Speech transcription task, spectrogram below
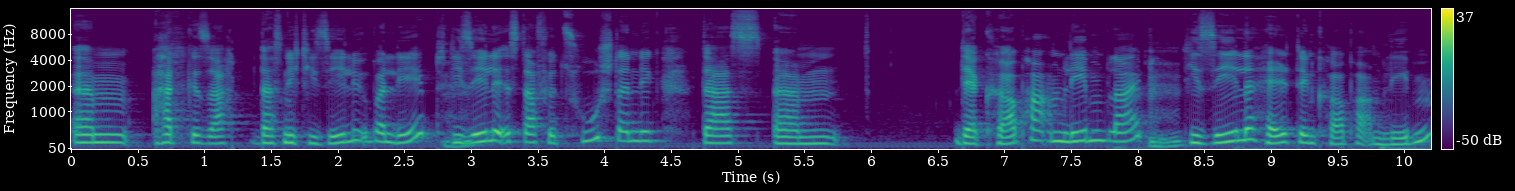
ähm, hat gesagt, dass nicht die Seele überlebt. Die Seele ist dafür zuständig, dass ähm, der Körper am Leben bleibt. Die Seele hält den Körper am Leben.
